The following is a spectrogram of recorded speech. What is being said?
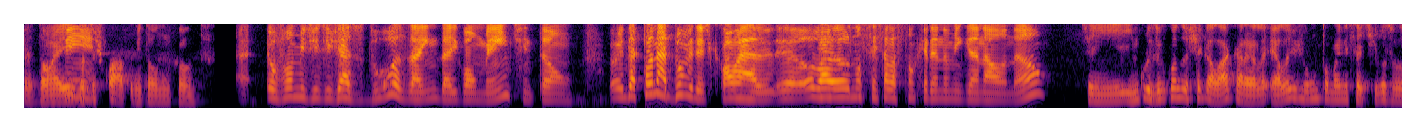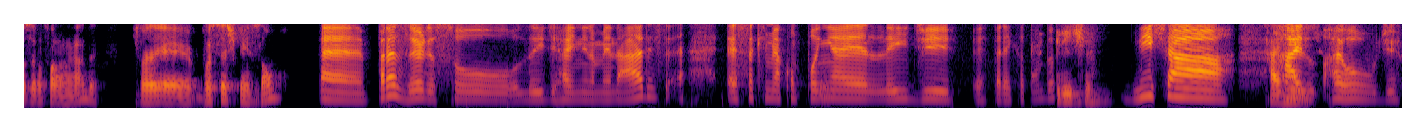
Então aí Sim. vocês quatro, então, num canto. É, Eu vou me dirigir as duas ainda igualmente, então. Eu ainda tô na dúvida de qual é a. Eu, eu não sei se elas estão querendo me enganar ou não. Sim, inclusive quando chega lá, cara, ela- elas vão tomar iniciativa se você não falar nada. É, vocês quem são? É, prazer, eu sou Lady Rainina Menares. Essa que me acompanha é Lady. é, Peraí que eu tô. Christian. Grisha Highhold. Highhold.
